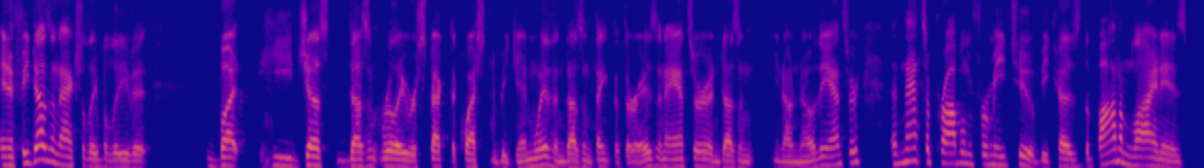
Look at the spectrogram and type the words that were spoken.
and if he doesn't actually believe it, but he just doesn't really respect the question to begin with and doesn't think that there is an answer and doesn't you know know the answer then that's a problem for me too because the bottom line is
